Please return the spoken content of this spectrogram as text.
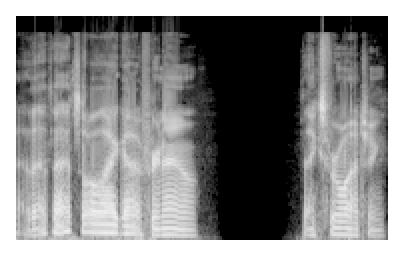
that, that's all I got for now. Thanks for watching.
